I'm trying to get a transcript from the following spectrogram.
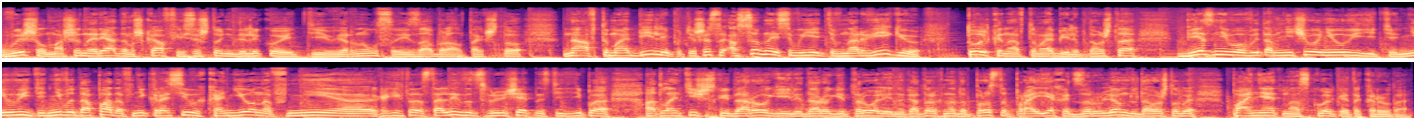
Вышел, машина рядом, шкаф, если что, недалеко идти. Вернулся и забрал. Так что на автомобиле путешествовать, особенно если вы едете в Норвегию, только на автомобиле, потому что без него вы там ничего не увидите. Не увидите ни водопадов, ни красивых каньонов, ни э, каких-то остальных достопримечательностей, типа Атлантической дороги или дороги троллей, на которых надо просто проехать за рулем для того, чтобы понять, насколько это круто.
